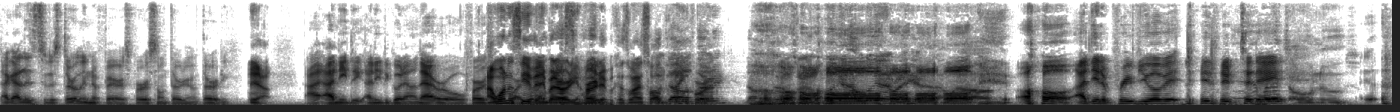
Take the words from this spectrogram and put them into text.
I gotta listen to the Sterling affairs first on Thirty on Thirty. Yeah. I, I need to. I need to go down that road first. I want to before see if anybody already SMU. heard it because when I saw the thing for it, $1.30? $1.30. I'm looking at- I'm looking at it right here. Wow. Oh, I did a preview of it Yeah, today. that's old news.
